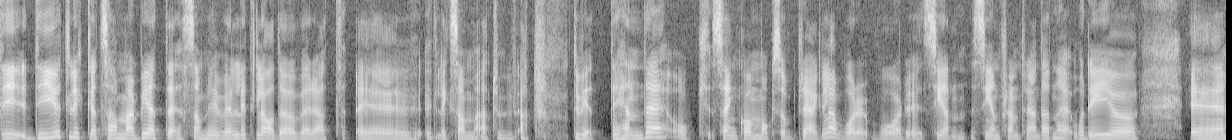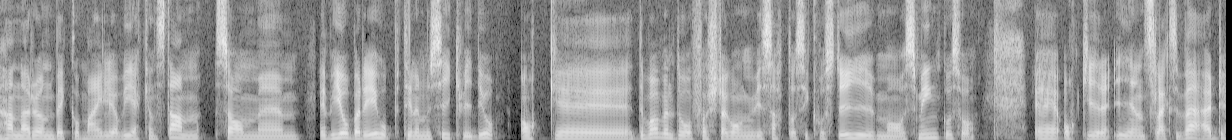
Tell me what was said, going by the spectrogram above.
det, det är ju ett lyckat samarbete som vi är väldigt glada över att, eh, liksom att, att du vet, det hände och sen kom också prägla vår, vår scen, scenframträdande. Och det är ju eh, Hanna Rönnbäck och Maj av Ekenstam som eh, vi jobbade ihop till en musikvideo. Och eh, det var väl då första gången vi satte oss i kostym och smink och så. Eh, och i, i en slags värld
